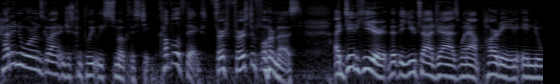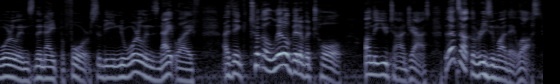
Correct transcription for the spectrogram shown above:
How did New Orleans go out and just completely smoke this team? Couple of things. First, and foremost, I did hear that the Utah Jazz went out partying in New Orleans the night before. So the New Orleans nightlife, I think, took a little bit of a toll on the Utah Jazz. But that's not the reason why they lost.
